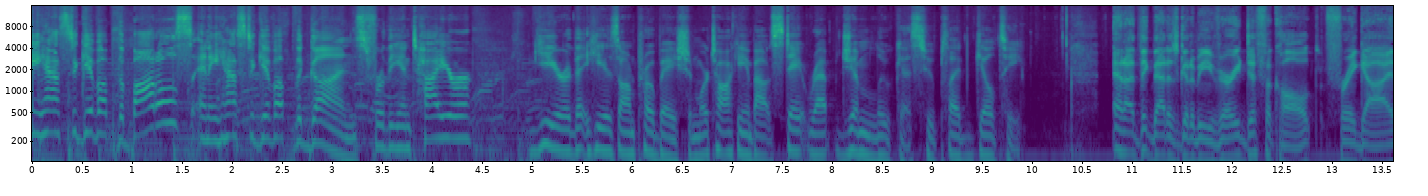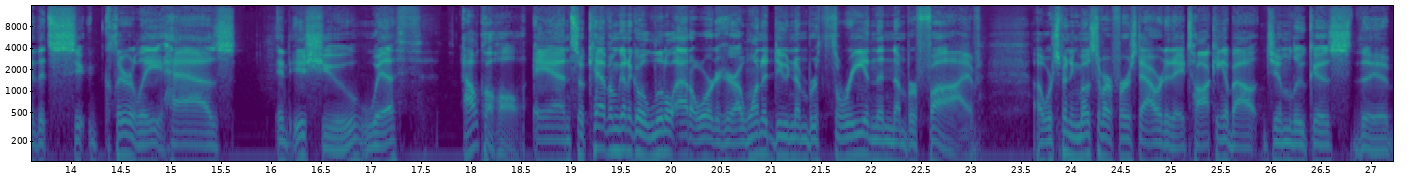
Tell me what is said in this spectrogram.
He has to give up the bottles and he has to give up the guns for the entire year that he is on probation. We're talking about State Rep Jim Lucas, who pled guilty. And I think that is going to be very difficult for a guy that clearly has an issue with alcohol. And so, Kev, I'm going to go a little out of order here. I want to do number three and then number five. Uh, we're spending most of our first hour today talking about Jim Lucas, the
